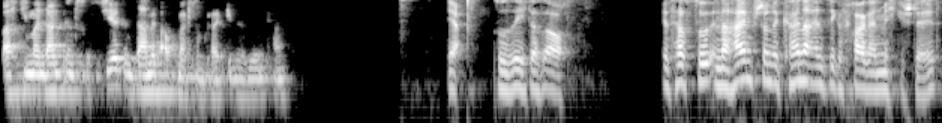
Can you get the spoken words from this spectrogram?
was die Mandanten interessiert und damit Aufmerksamkeit generieren kann. Ja, so sehe ich das auch. Jetzt hast du in einer halben Stunde keine einzige Frage an mich gestellt.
